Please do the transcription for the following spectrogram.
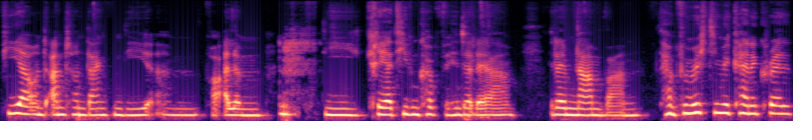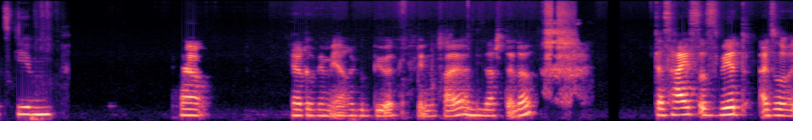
Pia und Anton danken, die ähm, vor allem die kreativen Köpfe hinter der in deinem Namen waren. Dafür möchte ich mir keine Credits geben. Ja, Ehre wem Ehre gebührt, auf jeden Fall an dieser Stelle. Das heißt, es wird also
